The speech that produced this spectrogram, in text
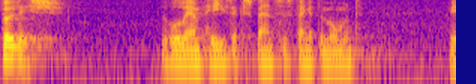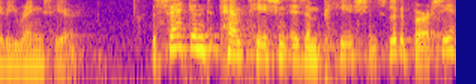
foolish. The whole MP's expenses thing at the moment maybe rings here. The second temptation is impatience. Look at verse 8.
